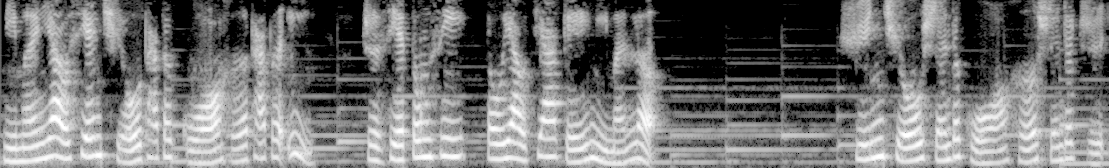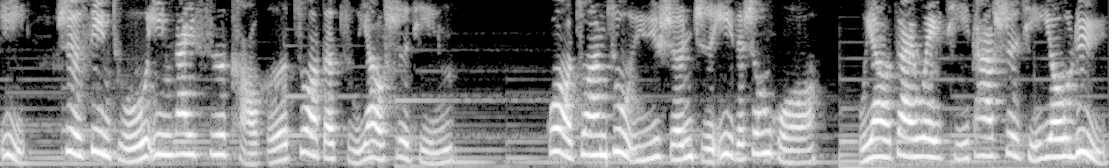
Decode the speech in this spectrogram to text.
你们要先求他的国和他的义，这些东西都要加给你们了。寻求神的国和神的旨意，是信徒应该思考和做的主要事情。过专注于神旨意的生活，不要再为其他事情忧虑。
